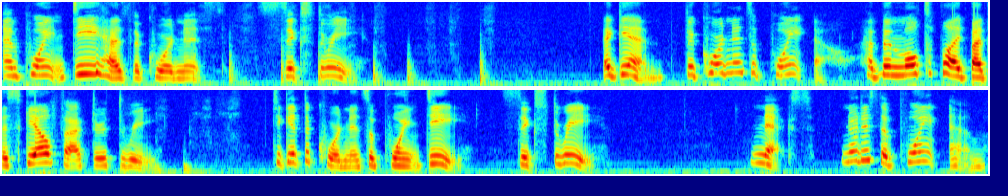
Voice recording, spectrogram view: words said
and point D has the coordinates 6, 3. Again, the coordinates of point L have been multiplied by the scale factor 3 to get the coordinates of point D, 6, 3. Next, notice that point M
